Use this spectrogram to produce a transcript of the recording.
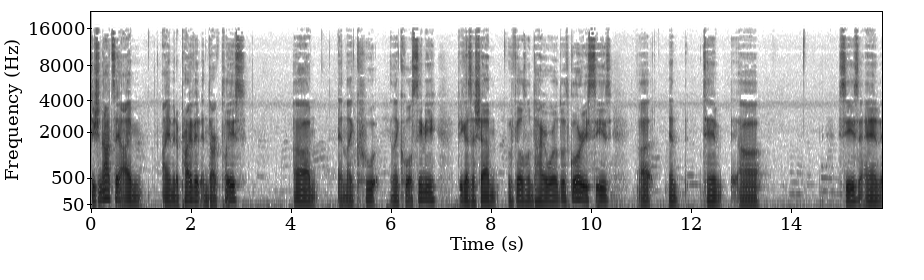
you should not say I'm I am in a private and dark place, um, and like who and like who will see me because Hashem, who fills the entire world with glory, sees uh, and Tim uh, sees, and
